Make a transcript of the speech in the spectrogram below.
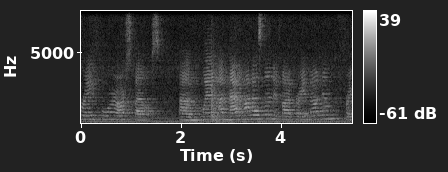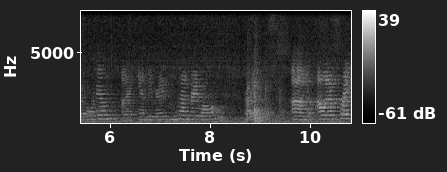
pray for our spouse. Um, when I'm mad at my husband, if I pray about him, pray for him, I can't be very mad very long, right? Um, I want to pray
